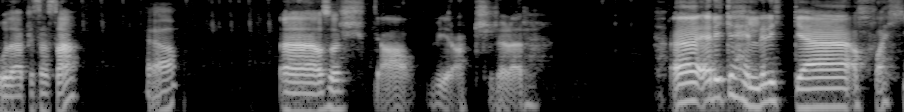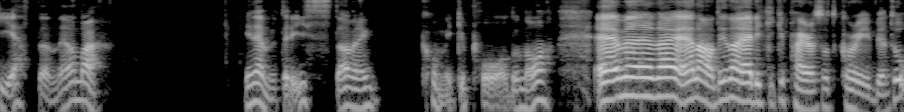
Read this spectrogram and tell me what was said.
Oda prinsessa. Ja. Uh, og så Ja, mye rart skjer der. Uh, jeg liker heller ikke Åh, hva het den igjen, da? Vi nevnte det i stad, men jeg kom ikke på det nå. Uh, men er en annen ting, da. Jeg liker ikke Pirates of Caribbean 2.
